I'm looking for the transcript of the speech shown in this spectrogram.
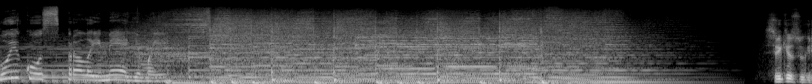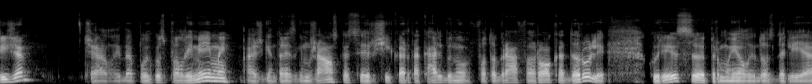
Puikūs pralaimėjimai. Sveiki sugrįžę. Čia laida Puikus pralaimėjimai. Aš Gintaras Gimžauskas ir šį kartą kalbinu fotografą Roką Darulį, kuris pirmoje laidos dalyje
